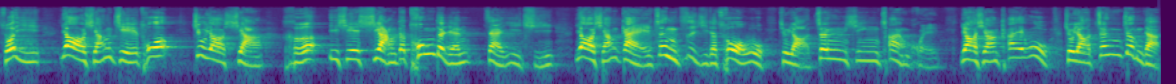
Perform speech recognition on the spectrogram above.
所以要想解脱，就要想。和一些想得通的人在一起，要想改正自己的错误，就要真心忏悔；要想开悟，就要真正的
